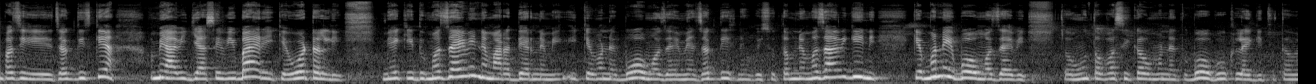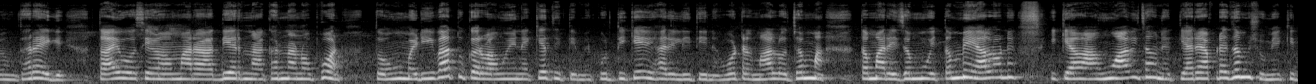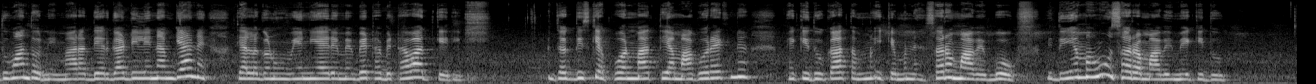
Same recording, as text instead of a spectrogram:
પછી જગદીશ કે અમે આવી ગયા છે એવી બારી કે હોટલની. મેં કીધું, મજા આવી ને મારા દેરને મેં કે, મને બહુ મજા આવી. મેં જગદીશને પૂછ્યું તમને મજા આવી ગઈ ને? કે, મને બહુ મજા આવી. તો હું તો પછી કહું, મને તો બહુ ભૂખ લાગી હતી, તો હવે હું ધરાઈ ગઈ. તો આવ્યો છે મારા દેરના ઘરનાનો ફોન. તો હું મળી વાતું કરવા, હું એને કહેતી હતી, મેં કુર્તી કેવી સારી લીધી ને, હોટલમાં હાલો જમવા. તમારે જમવું હોય તમે હાલો ને. એ કે, હું આવી જાઉં ને, ત્યારે આપણે જમશું. મેં કીધું, વાંધો નહીં, મારા દેર ગાડી લઈને આમ ગયા ને, ત્યાં લગન હું એની હારે મેં બેઠા બેઠા વાત કરી. જગદીશ કે ફોનમાંથી આમ આગો રાખ ને મેં કીધું કા તમને કે મને શરમ આવે બહુ. કીધું એમાં શું શરમ આવે મેં કીધું.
